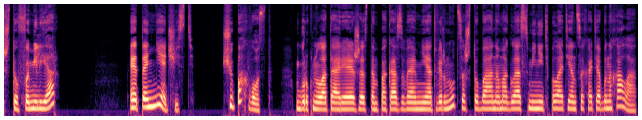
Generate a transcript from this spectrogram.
что, фамильяр?» «Это нечисть. Щупохвост», — буркнула Тария, жестом показывая мне отвернуться, чтобы она могла сменить полотенце хотя бы на халат.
